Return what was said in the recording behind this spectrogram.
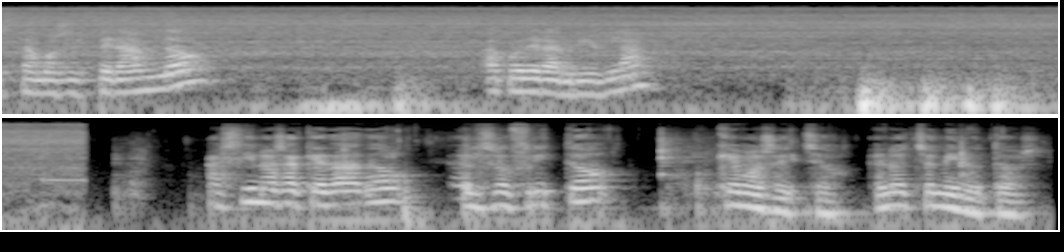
Estamos esperando a poder abrirla. Así nos ha quedado el sofrito que hemos hecho en 8 minutos.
